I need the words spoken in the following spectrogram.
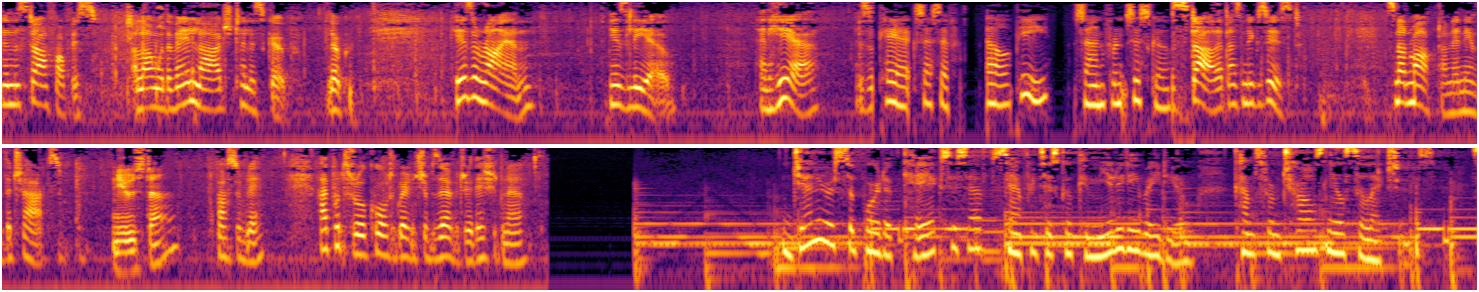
it in the staff office, along with a very large telescope. Look, here's Orion, here's Leo, and here is a KXSF LP San Francisco. A star that doesn't exist. It's not marked on any of the charts. New star? Possibly. I put through a call to Greenwich Observatory. They should know. Generous support of KXSF San Francisco Community Radio comes from Charles Neal Selections.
